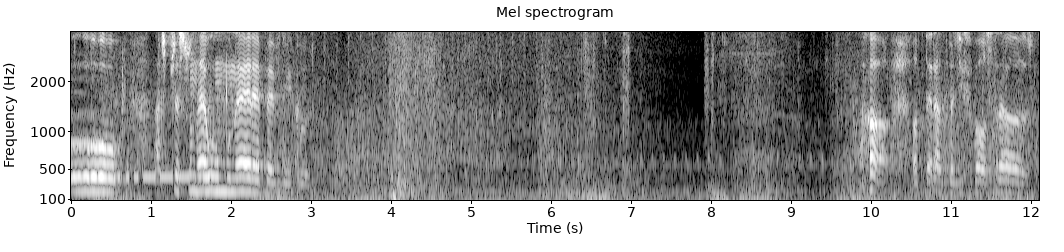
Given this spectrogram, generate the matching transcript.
Uuu, aż przesunęło Munerę pewnie, kur. O, od teraz będzie chyba ostrożny.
